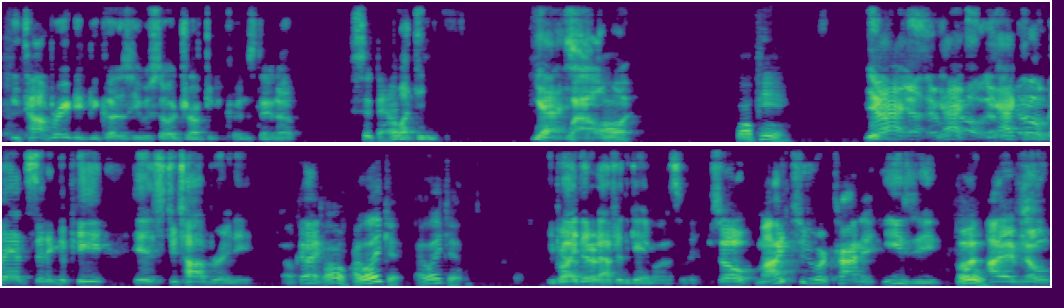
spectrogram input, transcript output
He Tom Brady because he was so drunk he couldn't stand up. Sit down What did? Yes. Wow, Oh. what? while peeing. Yeah, yes, yeah, there we yes. go. the There we act go. of a man sitting to pee is to Tom Brady. Okay. Oh, I like it. I like it. He probably did it after the game, honestly. So my two are kind of easy, but Oh. I have no,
